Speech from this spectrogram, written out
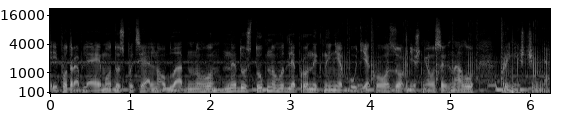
і потрапляємо до спеціально обладнаного, недоступного для проникнення будь-якого зовнішнього сигналу приміщення.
